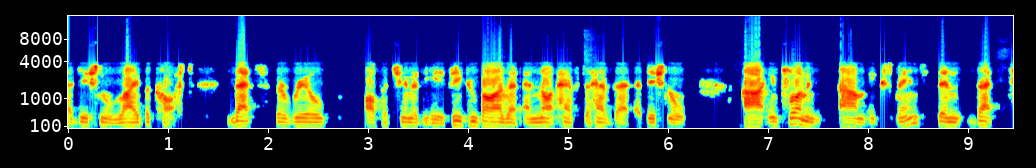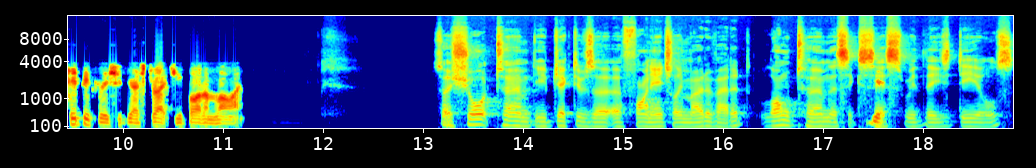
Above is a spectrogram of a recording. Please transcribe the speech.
additional labour cost? That's the real opportunity. If you can buy that and not have to have that additional uh, employment um, expense, then that typically should go straight to your bottom line. So short term, the objectives are, financially motivated. Long term, the success with these deals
